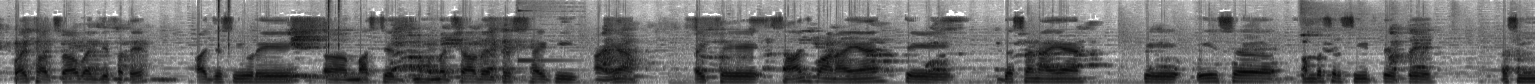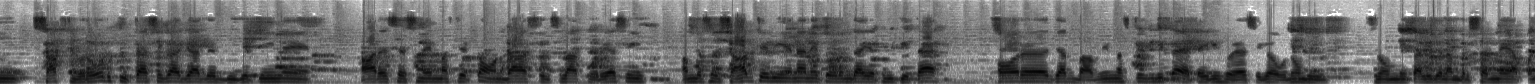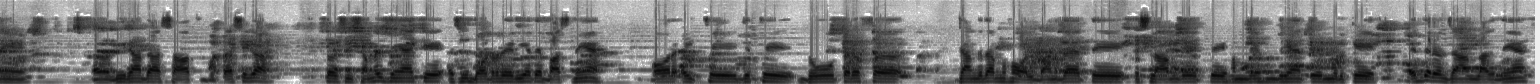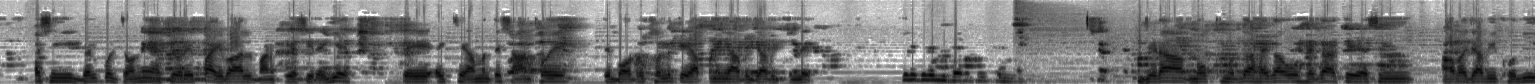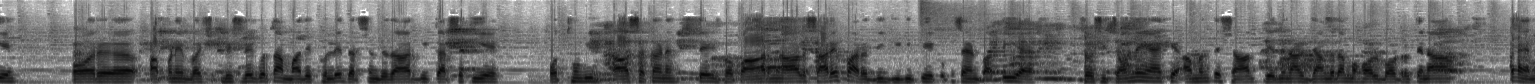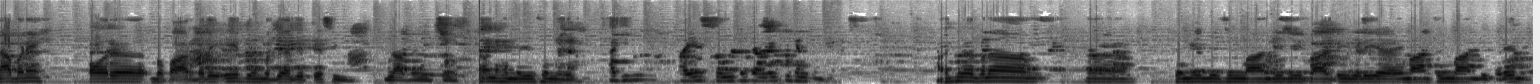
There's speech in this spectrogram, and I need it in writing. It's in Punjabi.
ਵਾਹਿ ਖਾਲਸਾ ਵਾਹਿਗੁਰੂ ਜੀ ਫਤਿਹ। ਅੱਜ ਅਸੀਂ ਉਰੇ ਮਸਜਿਦ ਮੁਹੰਮਦ ਸ਼ਾਹ ਵੈਲਫੇਅਰ ਸੁਸਾਇਟੀ ਆਏ ਆ। ਇੱਥੇ ਸਾਂਝ ਪਾਣ ਆਏ ਆ ਤੇ ਦੱਸਣ ਆਏ ਆ ਕਿ ਇਸ ਅੰਮ੍ਰਿਤਸਰ ਸੀਟ ਦੇ ਉੱਤੇ ਅਸੀਂ ਸਖਤ ਵਿਰੋਧ ਕੀਤਾ ਸੀਗਾ, ਜਦ ਬੀਜੇਪੀ ਨੇ ਆਰਐਸਐਸ ਨੇ ਮਸਜਿਦ ਢਾਉਣ ਦਾ ਸਿਲਸਿਲਾ ਤੋੜਿਆ ਸੀ। ਅੰਮ੍ਰਿਤਸਰ ਸਾਹਿਬ 'ਚ ਵੀ ਇਹਨਾਂ ਨੇ ਤੋੜਨ ਦਾ ਯਤਨ ਕੀਤਾ ਔਰ ਜਦ ਬਾਬਰੀ ਮਸਜਿਦ ਵੀ ਢਹਿ ਢੇਰੀ ਹੋਇਆ ਸੀਗਾ, ਉਦੋਂ ਵੀ ਸ਼੍ਰੋਮਣੀ ਅਕਾਲੀ ਦਲ ਅੰਮ੍ਰਿਤਸਰ ਨੇ ਆਪਣੇ ਵੀਰਾਂ ਦਾ ਸਾਥ ਦਿੱਤਾ ਸੀਗਾ। ਸੋ ਅਸੀਂ ਸਮਝਦੇ ਹਾਂ ਕਿ ਅਸੀਂ ਬਾਰਡਰ ਏਰੀਆ ਤੇ ਵੱਸਦੇ ਹਾਂ ਔਰ ਇੱਥੇ ਜਿੱਥੇ ਦੋ ਤਰਫ ਜੰਗ ਦਾ ਮਾਹੌਲ ਬਣਦਾ ਹੈ ਤੇ ਇਸਲਾਮ ਦੇ ਉੱਤੇ ਹਮਲੇ ਹੁੰਦੇ ਆ ਤੇ ਮੁੜ ਕੇ ਇੱਧਰ ਇਲਜ਼ਾਮ ਲੱਗਦੇ ਆ। ਅਸੀਂ ਬਿਲਕੁਲ ਚਾਹੁੰਦੇ ਹਾਂ ਕਿ ਉਰੇ ਭਾਈਵਾਲ ਬਣ ਕੇ ਅਸੀਂ ਰਹੀਏ ਤੇ ਇੱਥੇ ਅਮਨ ਤੇ ਸ਼ਾਂਤ ਹੋਏ ਤੇ ਬਾਰਡਰ ਖੁੱਲ ਕੇ ਆਪਣੀ ਆਬਜਾਬੀ ਚੱਲੇ ਕਿਹੜੇ ਕਿਹੜੇ ਮੁੱਦੇ ਤੇ ਜਿਹੜਾ ਮੁੱਖ ਮੁੱਦਾ ਹੈਗਾ ਉਹ ਹੈਗਾ ਕਿ ਅਸੀਂ ਆਵਾਜਾਈ ਖੋਲੀਏ ਔਰ ਆਪਣੇ ਵਸ਼- ਵਿਛੜੇ ਗੁਰਧਾਮਾਂ ਦੇ ਖੁੱਲੇ ਦਰਸ਼ਨ ਦਿਦਾਰ ਵੀ ਕਰ ਸਕੀਏ ਉੱਥੋਂ ਵੀ ਆ ਸਕਣ ਤੇ ਵਪਾਰ ਨਾਲ ਸਾਰੇ ਭਾਰਤ ਦੀ ਜੀਡੀਪੀ 1% ਵਧਦੀ ਹੈ। ਸੋ ਅਸੀਂ ਚਾਹੁੰਦੇ ਹਾਂ ਕਿ ਅਮਨ ਤੇ ਸ਼ਾਂਤ ਜਿਹਦੇ ਨਾਲ ਜੰਗ ਦਾ ਮਾਹੌਲ ਬਾਰਡਰ ਤੇ ਨਾ ਭੈ ਨਾ ਬਣੇ ਔਰ ਵਪਾਰ ਵਧੇ। ਇਹ ਦੋ ਮੁੱਦਿਆਂ ਦੇ ਉੱਤੇ ਅਸੀਂ ਲੱਗ ਰਹੇ ਹਾਂ। ਮੁਹੰਮਦ ਯੂਸਫ ਮਿਲੇ ਅੱਜ ਵੀ ਆਏ ਚੋਣ ਪ੍ਰਚਾਰ ਲਈ ਕੀ ਕਹਿਣਾ ਚਾਹੁੰਦੇ ਅੱਜ ਆਪਣਾ ਅਹ, ਸਿਮਰਨਜੀਤ ਸਿੰਘ ਮਾਨ ਜੀ ਦੀ ਪਾਰਟੀ ਜਿਹੜੀ ਹੈ ਇਮਾਨ ਸਿੰਘ ਮਾਨ ਜੀ ਖੜੇ ਨੇ।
